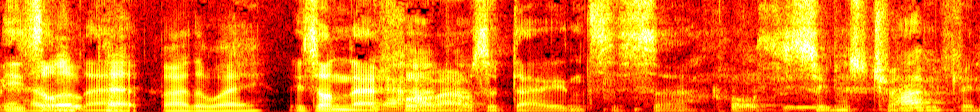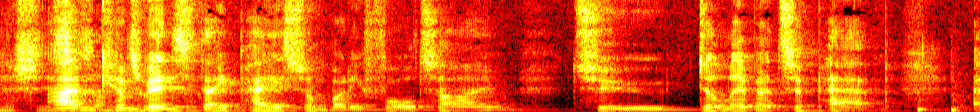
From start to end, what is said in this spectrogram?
He's hello, on there. Pep. By the way, He's on there Yeah, four hours a day, and so uh, course as soon as training I'm, finishes, I'm he's on convinced they pay somebody full time to deliver to Pep uh,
